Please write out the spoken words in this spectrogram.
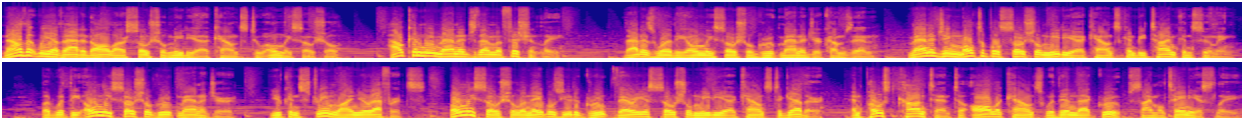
Now that we have added all our social media accounts to Only Social, how can we manage them efficiently? That is where the Only Social Group Manager comes in. Managing multiple social media accounts can be time-consuming, but with the Only Social Group Manager, you can streamline your efforts. Only Social enables you to group various social media accounts together and post content to all accounts within that group simultaneously.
